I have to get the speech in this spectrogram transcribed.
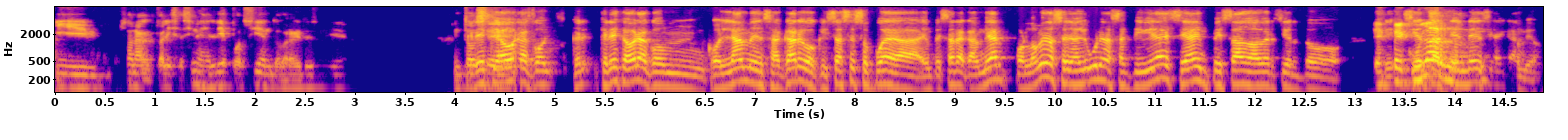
y son actualizaciones del 10% para que te ¿Crees que ahora, con, ¿crees que ahora con, con, Lamens a cargo quizás eso pueda empezar a cambiar? Por lo menos en algunas actividades se ha empezado a ver cierto, Especular, tendencia de cambio.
